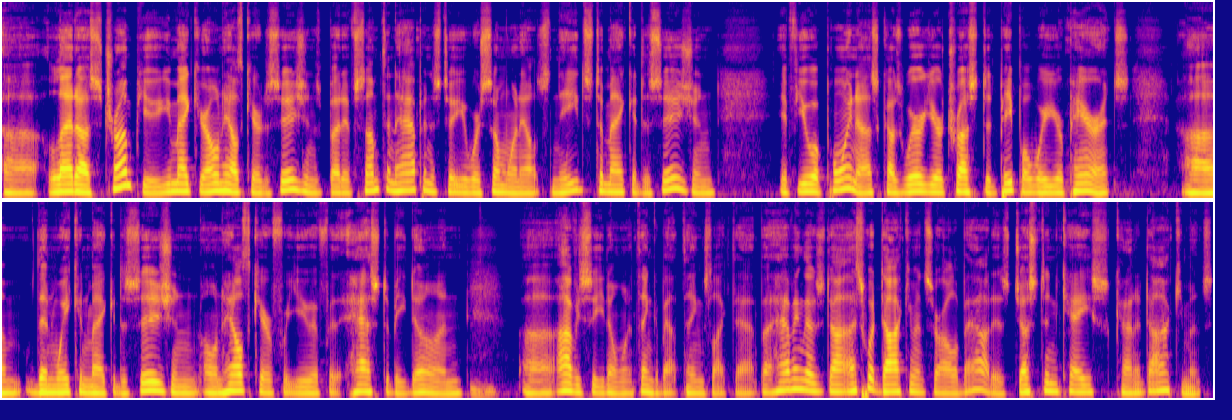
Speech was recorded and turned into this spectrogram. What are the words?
uh, let us trump you. You make your own health care decisions. But if something happens to you where someone else needs to make a decision, if you appoint us, because we're your trusted people, we're your parents, um, then we can make a decision on health care for you if it has to be done. Mm-hmm. Uh, obviously, you don't want to think about things like that, but having those do- that's what documents are all about is just in case kind of documents.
